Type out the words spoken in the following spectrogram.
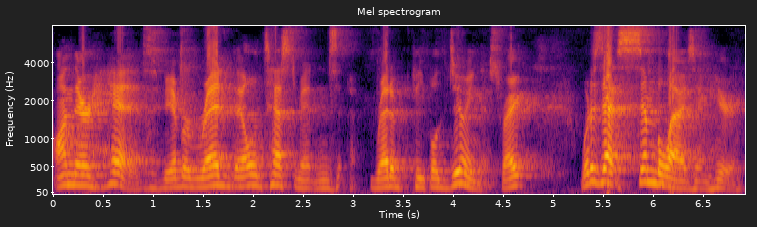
on their heads. Have you ever read the Old Testament and read of people doing this, right? What is that symbolizing here?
